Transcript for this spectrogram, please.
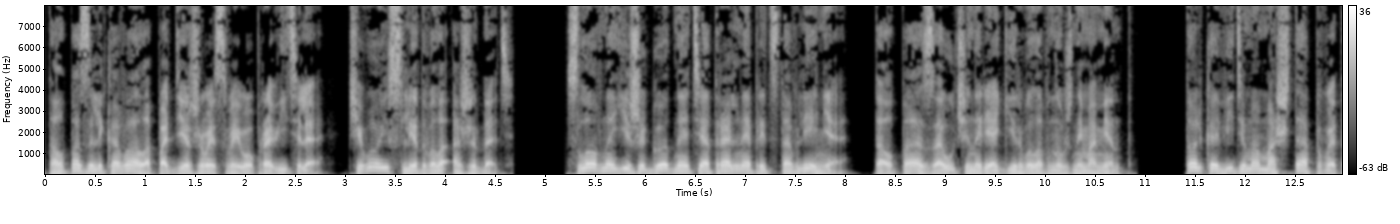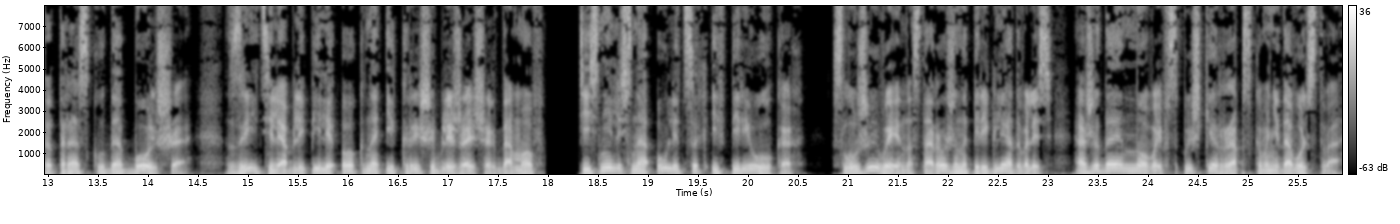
Толпа заликовала, поддерживая своего правителя, чего и следовало ожидать. Словно ежегодное театральное представление, толпа заученно реагировала в нужный момент. Только, видимо, масштаб в этот раз куда больше. Зрители облепили окна и крыши ближайших домов, теснились на улицах и в переулках. Служивые настороженно переглядывались, ожидая новой вспышки рабского недовольства.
